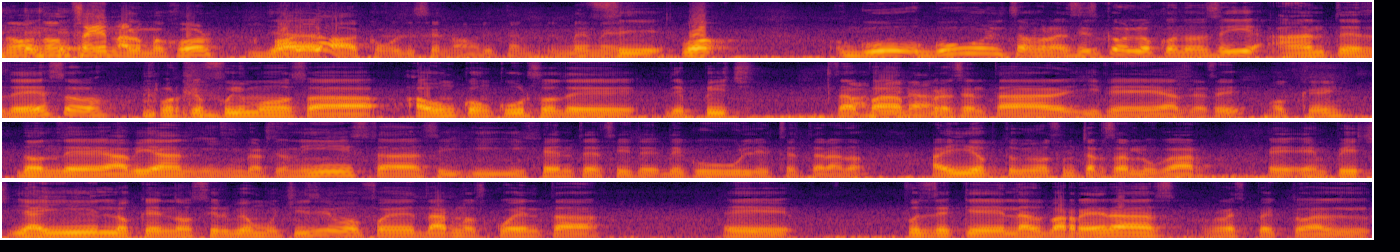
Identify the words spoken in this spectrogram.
no, no sé, a lo mejor, Ya. hola, como dicen, ¿no? Ahorita el meme. Sí, bueno, Google San Francisco lo conocí antes de eso, porque fuimos a, a un concurso de, de pitch, o sea, Ah, para mira. presentar ideas y así, Ok, donde habían inversionistas y, y- y gente así de, de Google, etcétera, ¿no? Ahí obtuvimos un tercer lugar eh, en pitch. Y ahí lo que nos sirvió muchísimo fue darnos cuenta, eh, pues, de que las barreras respecto al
